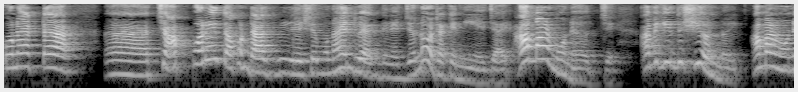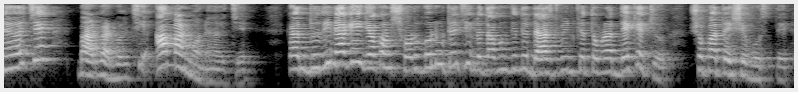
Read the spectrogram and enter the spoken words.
কোনো একটা চাপ পড়ে, তখন ডাস্টবিন এসে মনে হয় দু একদিনের জন্য ওটাকে নিয়ে যায়। আমার মনে হচ্ছে, আমি কিন্তু শিওর নই। আমার মনে হয়েছে, বারবার বলছি, আমার মনে হয়েছে। কারণ দুদিন আগেই যখন শোরগোল উঠেছিল, তখন কিন্তু ডাস্টবিনকে তোমরা দেখেছ, সোফাতে এসে বসতে।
